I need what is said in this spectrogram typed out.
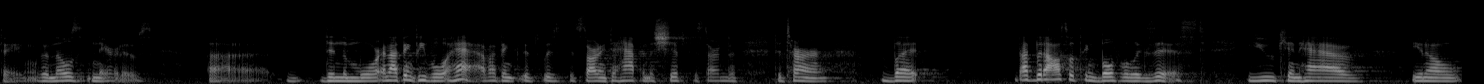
things and those narratives, uh, then the more, and I think people will have. I think it was, it's starting to happen. The shift is starting to, to turn. But, but I also think both will exist. You can have, you know,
